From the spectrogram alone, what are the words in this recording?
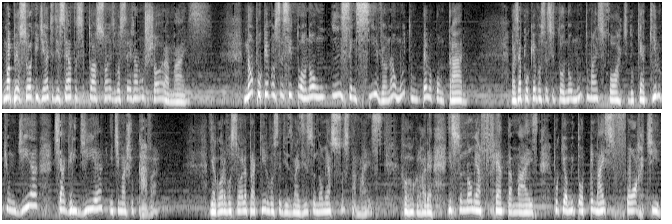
uma pessoa que diante de certas situações você já não chora mais. Não porque você se tornou um insensível, não, muito pelo contrário. Mas é porque você se tornou muito mais forte do que aquilo que um dia te agredia e te machucava. E agora você olha para aquilo e você diz: Mas isso não me assusta mais. Oh, glória, isso não me afeta mais, porque eu me tornei mais forte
